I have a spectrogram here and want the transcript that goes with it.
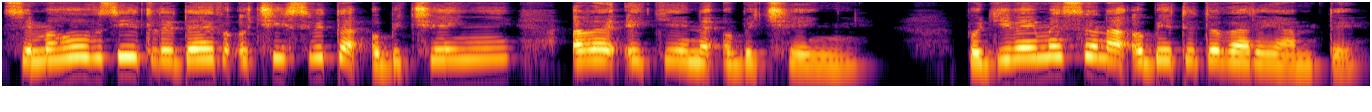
si mohou vzít lidé v očích světa obyčejní, ale i ti neobyčejní. Podívejme se na obě tyto varianty.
